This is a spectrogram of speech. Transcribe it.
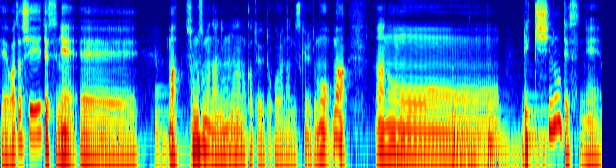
えー、私ですね、えー、まあ、そもそも何者なのかというところなんですけれども、まあ、あのー、歴史のですね、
